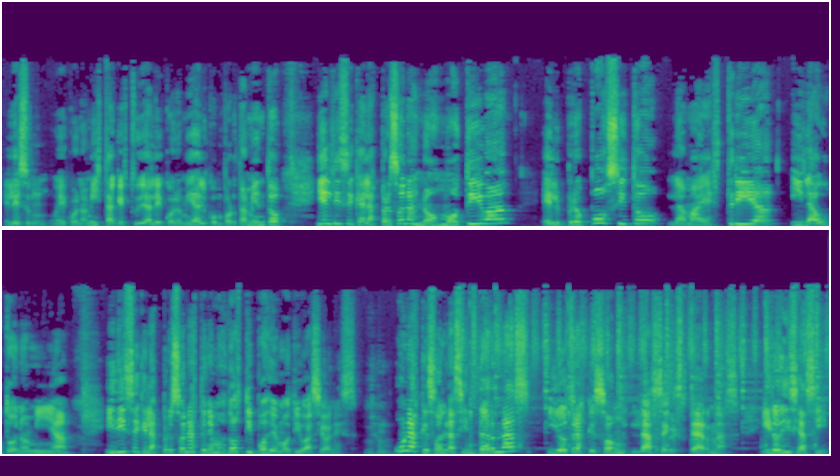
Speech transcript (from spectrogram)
Él es un economista que estudia la economía del comportamiento y él dice que a las personas nos motivan el propósito, la maestría y la autonomía. Y dice que las personas tenemos dos tipos de motivaciones. Ujú. Unas que son las internas y otras que son las, Las externas. Y lo dice así.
